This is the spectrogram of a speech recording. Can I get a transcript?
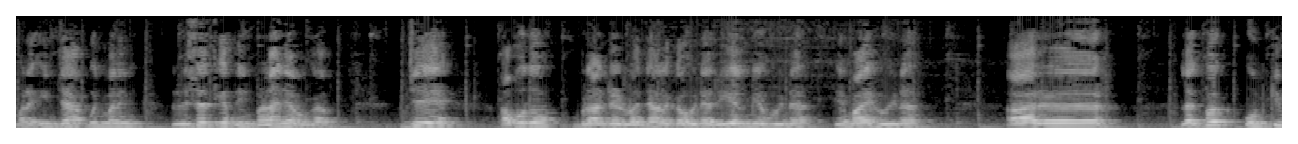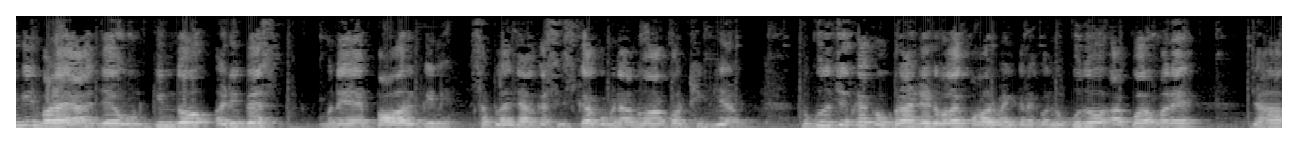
माने इन जहाँ कुछ माने रिसर्च करते इन बड़ा जामगा जे अब तो ब्रांडेड वाला, जहाँ का हुईना रियलमी हुईना एमआई हुईना और, लगभग उनकिन किन बढ़ाया, जे उनकिन दो अड़ी बेस्ट माने पावर किन सप्लाई जहां का सिस्का को मेना नुआ को ठीक गया नुकु दो चेक को ब्रांडेड वाला पावर बैंक कने को नुकु दो आपको माने जहां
